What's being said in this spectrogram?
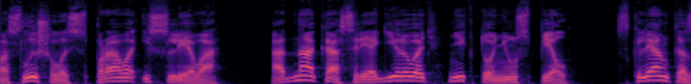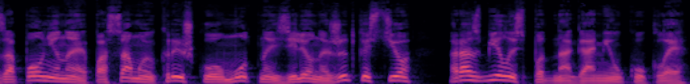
послышалось справа и слева. Однако среагировать никто не успел. Склянка, заполненная по самую крышку мутной зеленой жидкостью, разбилась под ногами у куклы.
